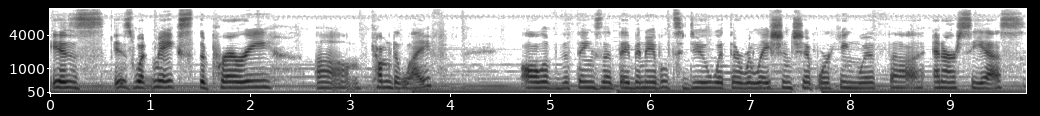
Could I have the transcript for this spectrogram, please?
is, is what makes the prairie um, come to life. All of the things that they've been able to do with their relationship working with uh, NRCS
